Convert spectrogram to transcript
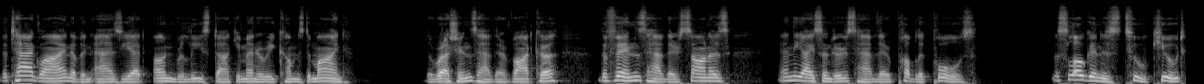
the tagline of an as yet unreleased documentary comes to mind. The Russians have their vodka, the Finns have their saunas, and the Icelanders have their public pools. The slogan is too cute,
